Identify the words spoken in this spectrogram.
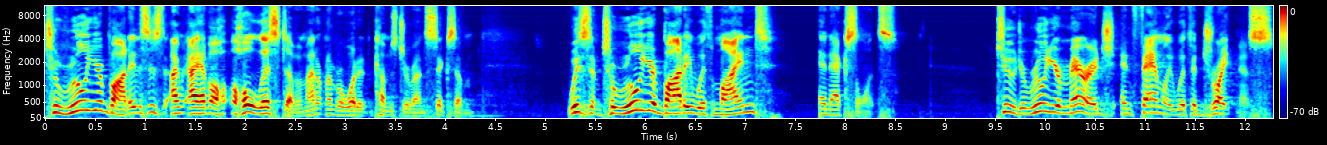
To rule your body, this is, I, I have a, a, whole list of them. I don't remember what it comes to, around six of them. Wisdom, to rule your body with mind and excellence. Two, to rule your marriage and family with adroitness.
